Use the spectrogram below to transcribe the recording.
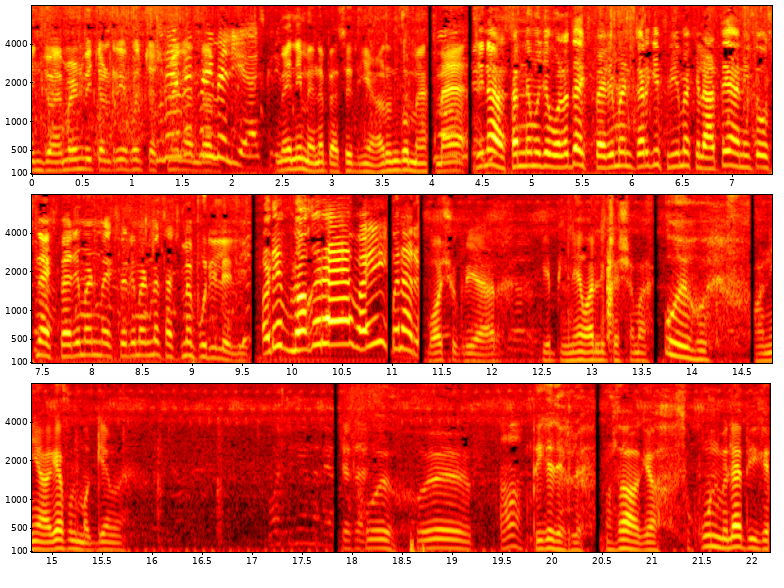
इंजॉयमेंट भी चल रही है चश्मे के फ्री अंदर। में नहीं मैंने पैसे दिए यार उनको मैं मैं जी ना हसन ने मुझे बोला था एक्सपेरिमेंट करके फ्री में खिलाते हैं नहीं तो उसने एक्सपेरिमेंट में एक्सपेरिमेंट में सच में पूरी ले ली। अरे ब्लॉगर है भाई बना रहे। बहुत शुक्रिया यार ये पीने वाली चश्मा। ओए पानी आ गया फुल मग्गे में। ओए पी के देख ले। मज़ा आ गया। सुकून मिला है पी के।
